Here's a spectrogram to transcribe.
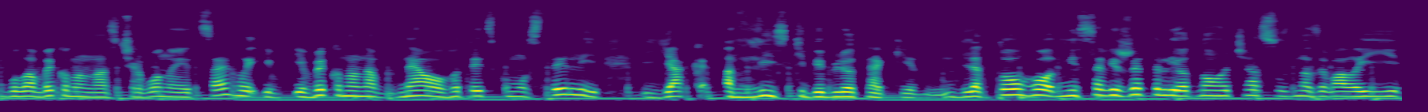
була виконана з червоної цегли і, і виконана в неоготицькому стилі, як англійські бібліотеки. Для того місцеві жителі одного часу називали її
